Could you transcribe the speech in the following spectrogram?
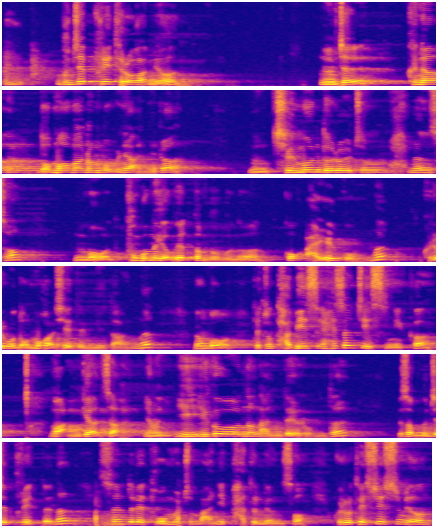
문제풀이 들어가면, 음, 이제 그냥 넘어가는 부분이 아니라, 음, 질문들을 좀 하면서 뭐 궁금해 여겼던 부분은 꼭 알고 응? 그리고 넘어가셔야 됩니다. 응? 그냥 뭐 대충 답이 있으면 해설지 있으니까 뭐 암기하자. 이 이거는 안 돼요, 여러분들. 그래서 문제 풀이 때는 선생님들의 도움을 좀 많이 받으면서 그리고 될 수 있으면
